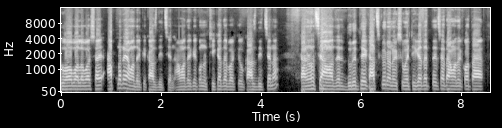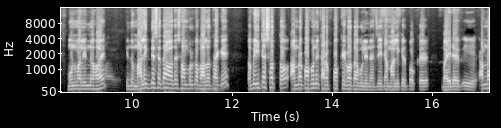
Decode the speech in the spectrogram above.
ও ভালোবাসায় আপনারাই আমাদেরকে কাজ দিচ্ছেন। আমাদেরকে কোনো ঠিকাদার বা কেউ কাজ দিচ্ছে না। কারণ হচ্ছে আমাদের দূরে থেকে কাজ করে অনেক সময় ঠিকাদারদের সাথে আমাদের কথা মন মালিন্য হয়। কিন্তু মালিকদের সাথে আমাদের সম্পর্ক ভালো থাকে। তবে এটা সত্য, আমরা কখনোই কারও পক্ষে কথা বলি না যে এটা মালিকের পক্ষে বা এটা আমরা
